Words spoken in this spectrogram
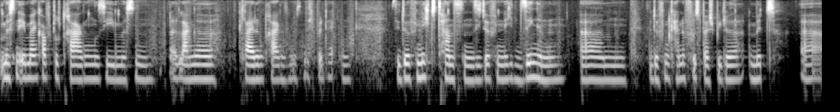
müssen eben ein Kopftuch tragen, sie müssen lange Kleidung tragen, sie müssen sich bedecken. Sie dürfen nicht tanzen, sie dürfen nicht singen, ähm, sie dürfen keine Fußballspiele mit äh,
